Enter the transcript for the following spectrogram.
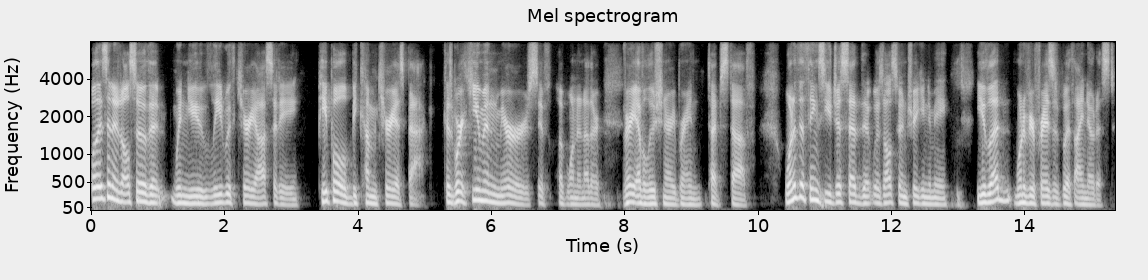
Well isn't it also that when you lead with curiosity people become curious back because we're human mirrors if, of one another very evolutionary brain type stuff. One of the things you just said that was also intriguing to me you led one of your phrases with i noticed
